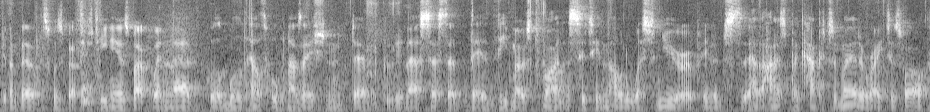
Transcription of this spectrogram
you know, that was about 15 years back when uh, World Health Organization uh, you know, assessed that they're the most violent city in the whole of Western Europe, you know, just the highest per capita murder rate as well,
